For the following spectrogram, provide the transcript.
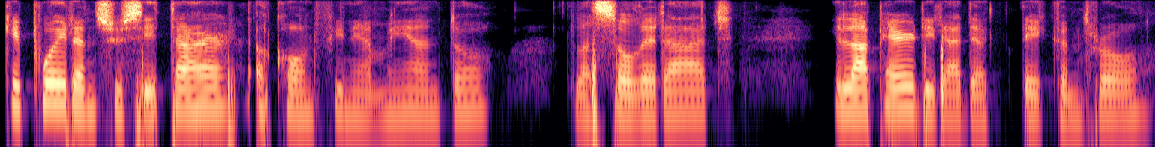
que puedan suscitar el confinamiento, la soledad y la pérdida de, de control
